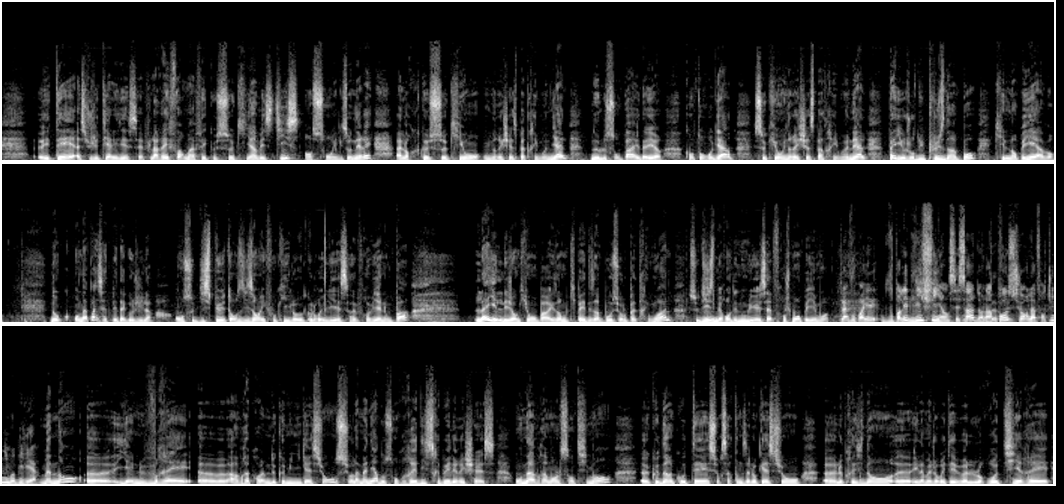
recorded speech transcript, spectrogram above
étaient assujettis à l'ISF. La réforme a fait que ceux qui investissent en sont exonérés, alors que ceux qui ont une richesse patrimoniale ne le sont pas. Et d'ailleurs, quand on regarde, ceux qui ont une richesse patrimoniale payent aujourd'hui plus d'impôts qu'ils n'en payaient avant. Donc on n'a pas cette pédagogie-là. On se dispute en se disant il faut qu'il, que l'ISF revienne ou pas. Là, les gens qui ont, par exemple, qui payent des impôts sur le patrimoine se disent, mais rendez-nous l'ISF, franchement, payez-moi. Là, vous parlez, vous parlez de l'IFI, hein, c'est ça, de l'impôt sur la fortune immobilière. Maintenant, euh, il y a une vraie, euh, un vrai problème de communication sur la manière dont sont redistribuées les richesses. On a vraiment le sentiment euh, que d'un côté, sur certaines allocations, le président et la majorité veulent retirer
